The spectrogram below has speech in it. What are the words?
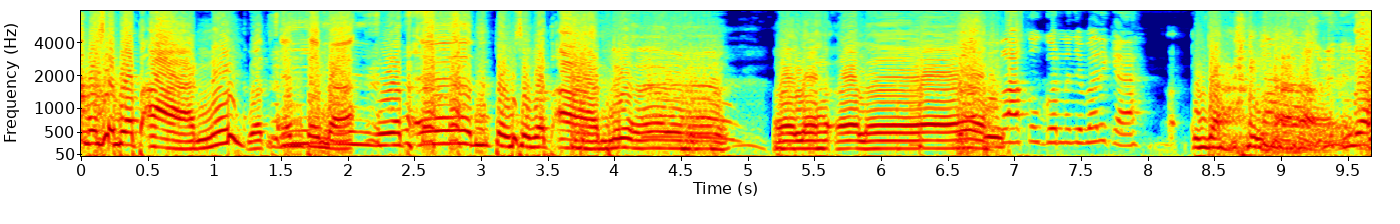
masa buat aneh? Buat ente, Mbak. buat ente bisa buat aneh. Oleh oleh. Laku gue nanya balik ya? enggak enggak. enggak.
